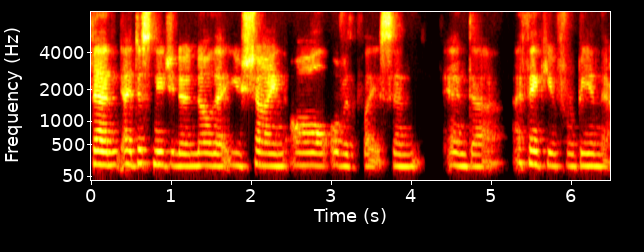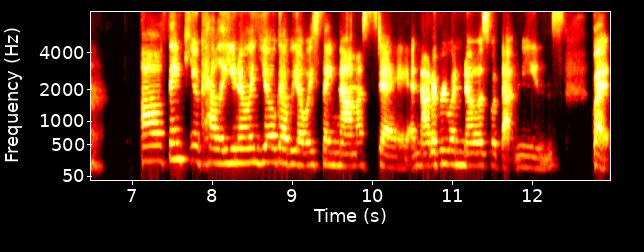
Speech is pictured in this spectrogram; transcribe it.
then I just need you to know that you shine all over the place. And and uh, I thank you for being there. Oh, thank you, Kelly. You know, in yoga, we always say namaste, and not everyone knows what that means. But,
